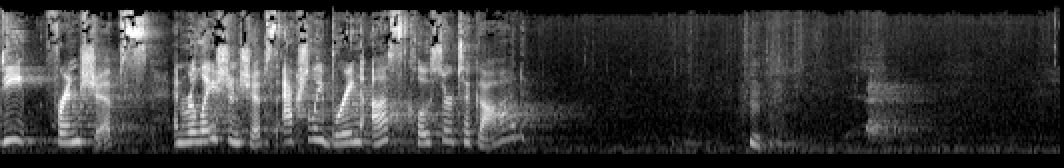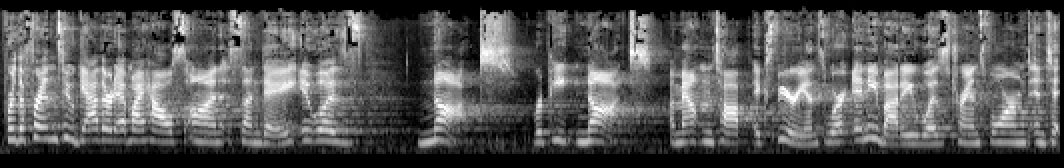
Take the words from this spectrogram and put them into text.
deep friendships and relationships actually bring us closer to God? Hmm. For the friends who gathered at my house on Sunday, it was not, repeat, not a mountaintop experience where anybody was transformed into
